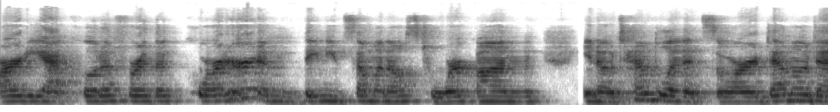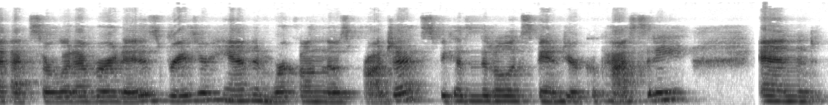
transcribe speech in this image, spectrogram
already at quota for the quarter and they need someone else to work on, you know, templates or demo decks or whatever it is. Raise your hand and work on those projects because it'll expand your capacity and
